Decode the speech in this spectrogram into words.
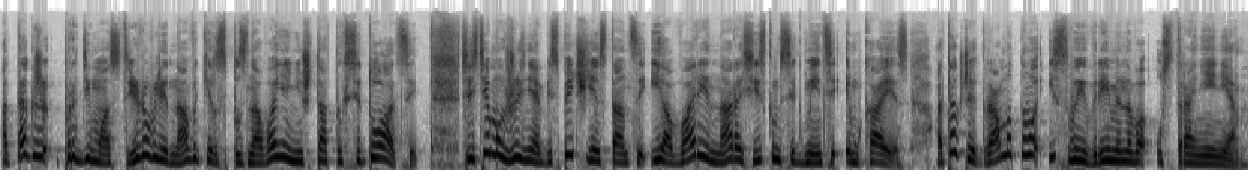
а также продемонстрировали навыки распознавания нештатных ситуаций, системах жизнеобеспечения станций и аварий на российском сегменте МКС, а также грамотного и своевременного устранения.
